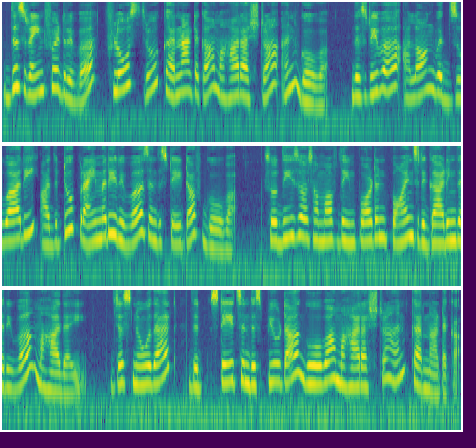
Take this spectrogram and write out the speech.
This rain-fed river flows through Karnataka, Maharashtra and Goa. This river along with Zuari are the two primary rivers in the state of Goa. So these are some of the important points regarding the river Mahadayi. Just know that the states in dispute are Goa, Maharashtra and Karnataka.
